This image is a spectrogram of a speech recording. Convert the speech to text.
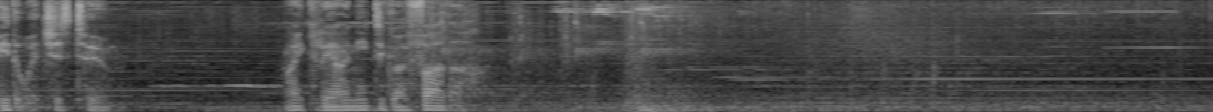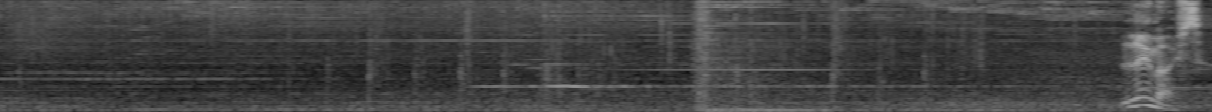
Be the witch's tomb. Likely I need to go further. Lumos.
